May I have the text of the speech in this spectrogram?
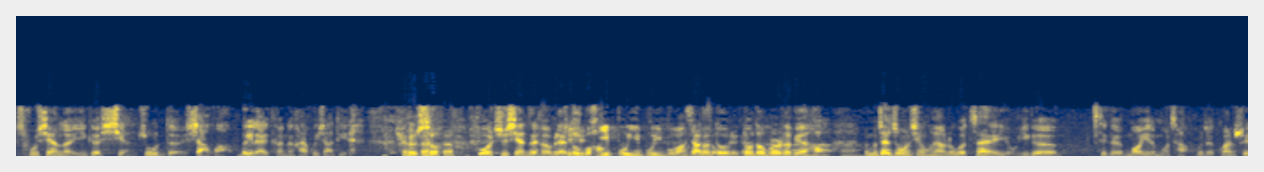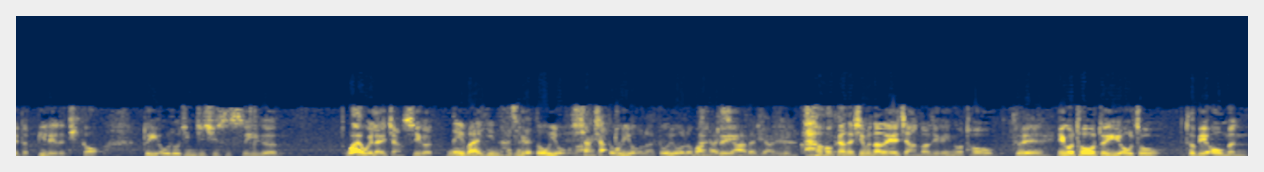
出现了一个显著的下滑，未来可能还会下跌，就是说过去、现在和未来都不好，一步一步一步往下走，都都都不是特别好。那么在这种情况下，如果再有一个这个贸易的摩擦或者关税的壁垒的提高，对于欧洲经济其实是一个外围来讲是一个内外因，它现在都有了，向下都有了，都有了往下下的这样一种。然后刚才新闻当中也讲到这个英国脱欧，对，英国脱欧对于欧洲，特别欧盟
